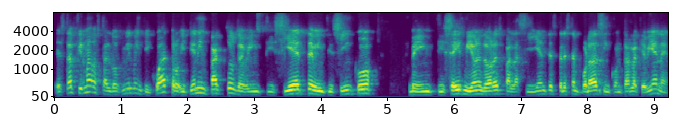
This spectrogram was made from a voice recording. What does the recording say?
está firmado hasta el 2024 y tiene impactos de 27, 25, 26 millones de dólares para las siguientes tres temporadas, sin contar la que viene.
